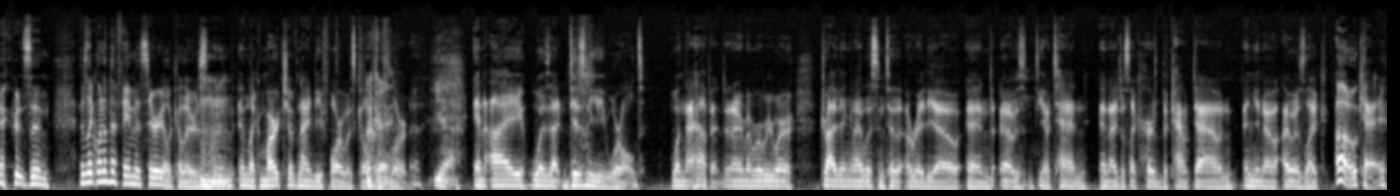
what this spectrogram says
I was in it was like one of the famous serial killers in, in like march of 94 was killed in Mm-hmm. Florida Yeah. and I was at Disney World when that happened. And I remember we were driving and I listened to a radio and I was, you know, 10 and I just like heard the countdown and, you know, I was like, oh, okay.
